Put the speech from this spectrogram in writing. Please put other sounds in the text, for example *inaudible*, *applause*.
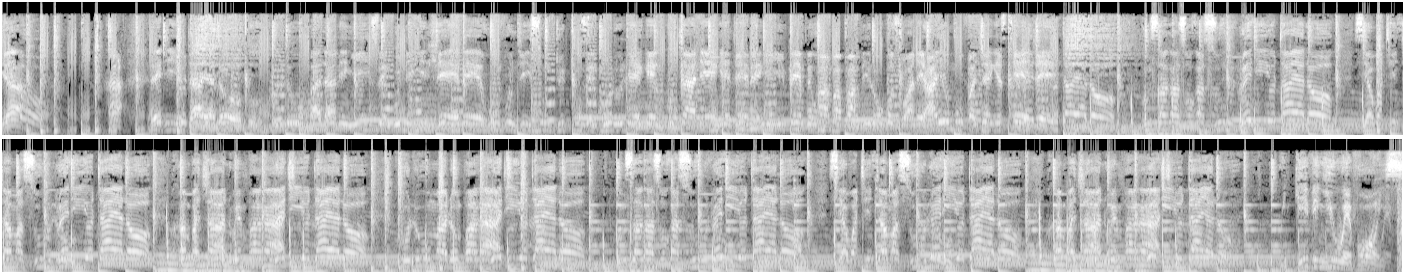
yeah Ha, Radio dialogue khuluma nami ngizwe ngunike indlebe. Umfundisi umduduze ngikhululeke ngikhuthane ngendebe ngiyimpembe uhamba phambili okozwane hayi umuva njengesitende dialogue umsakazo kaZulu. Radio dialogue siyawathinta amazulu. Radio dialogue hamba njani wemphakathi? Radio dialogue khuluma lo mphakathi. Radio dialogue umsakazo kaZulu. Radio dialogue siyawathinta amazulu. Radio dialogue hamba njani dialogue we giving you a voice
